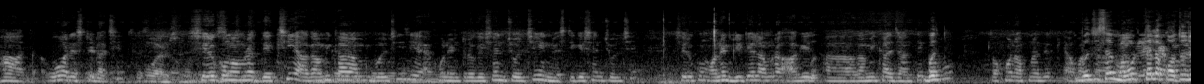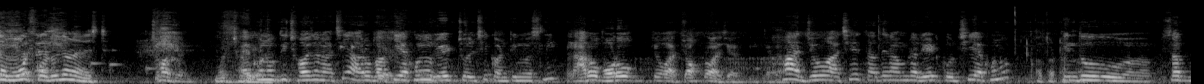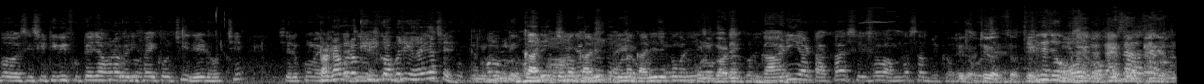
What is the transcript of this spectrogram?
হ্যাঁ ও অ্যারেস্টেড আছে। সেরকম আমরা দেখছি। আগামীকাল আমি বলছি যে এখন ইন্টারোগেশন চলছে ইনভেস্টিগেশন চলছে। সেরকম অনেক ডিটেল আমরা আগে আগামীকাল জানতে পারব। তখন আপনাদেরকে বলছি স্যার মোট তাহলে কতজন মোট কতজন অ্যারেস্ট ছজন। এখন অবধি ছজন আছে আরও বাকি এখনও রেড চলছে কন্টিনিউয়াসলি মানে আরও বড় কেউ চক্র আছে হ্যাঁ যে আছে তাদের আমরা রেড করছি এখনও। কিন্তু সব সিসিটিভি ফুটেজ আমরা ভেরিফাই করছি রেড হচ্ছে। সেরকম টাকাগুলো কি রিকভারি হয়ে গেছে? গাড়ি কোনো গাড়ি কোনো গাড়ি রিকভারি কোনো গাড়ি। গাড়ি আর টাকা সেই সব আমরা সব রিকভারি ঠিক আছে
